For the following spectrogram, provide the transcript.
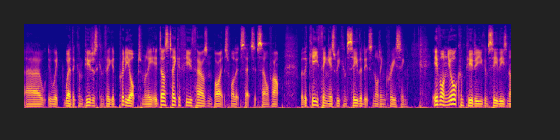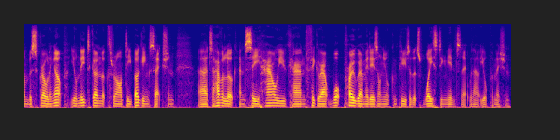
uh, where the computer's configured pretty optimally. It does take a few thousand bytes while it sets itself up, but the key thing is we can see that it's not increasing. If on your computer you can see these numbers scrolling up, you'll need to go and look through our debugging section uh, to have a look and see how you can figure out what program it is on your computer that's wasting the internet without your permission.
